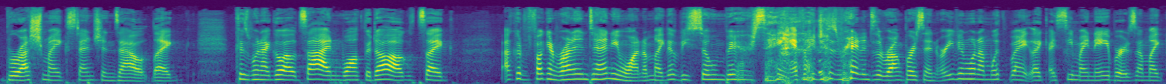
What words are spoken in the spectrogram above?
brush my extensions out, like because when I go outside and walk the dog, it's like I could fucking run into anyone. I'm like, that'd be so embarrassing if I just ran into the wrong person. Or even when I'm with my, like, I see my neighbors, I'm like,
